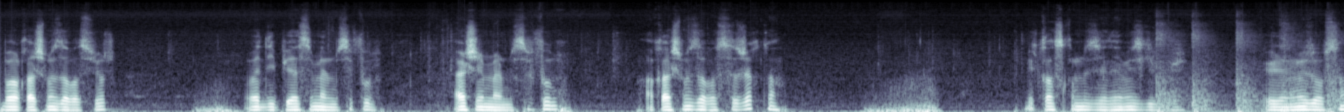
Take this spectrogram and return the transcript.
Bu arkadaşımız da basıyor. Ve DPS'in mermisi full. Her şeyin mermisi full. Arkadaşımız da basacak da. Bir kaskımız yeleğimiz gibi bir ürünümüz olsa.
